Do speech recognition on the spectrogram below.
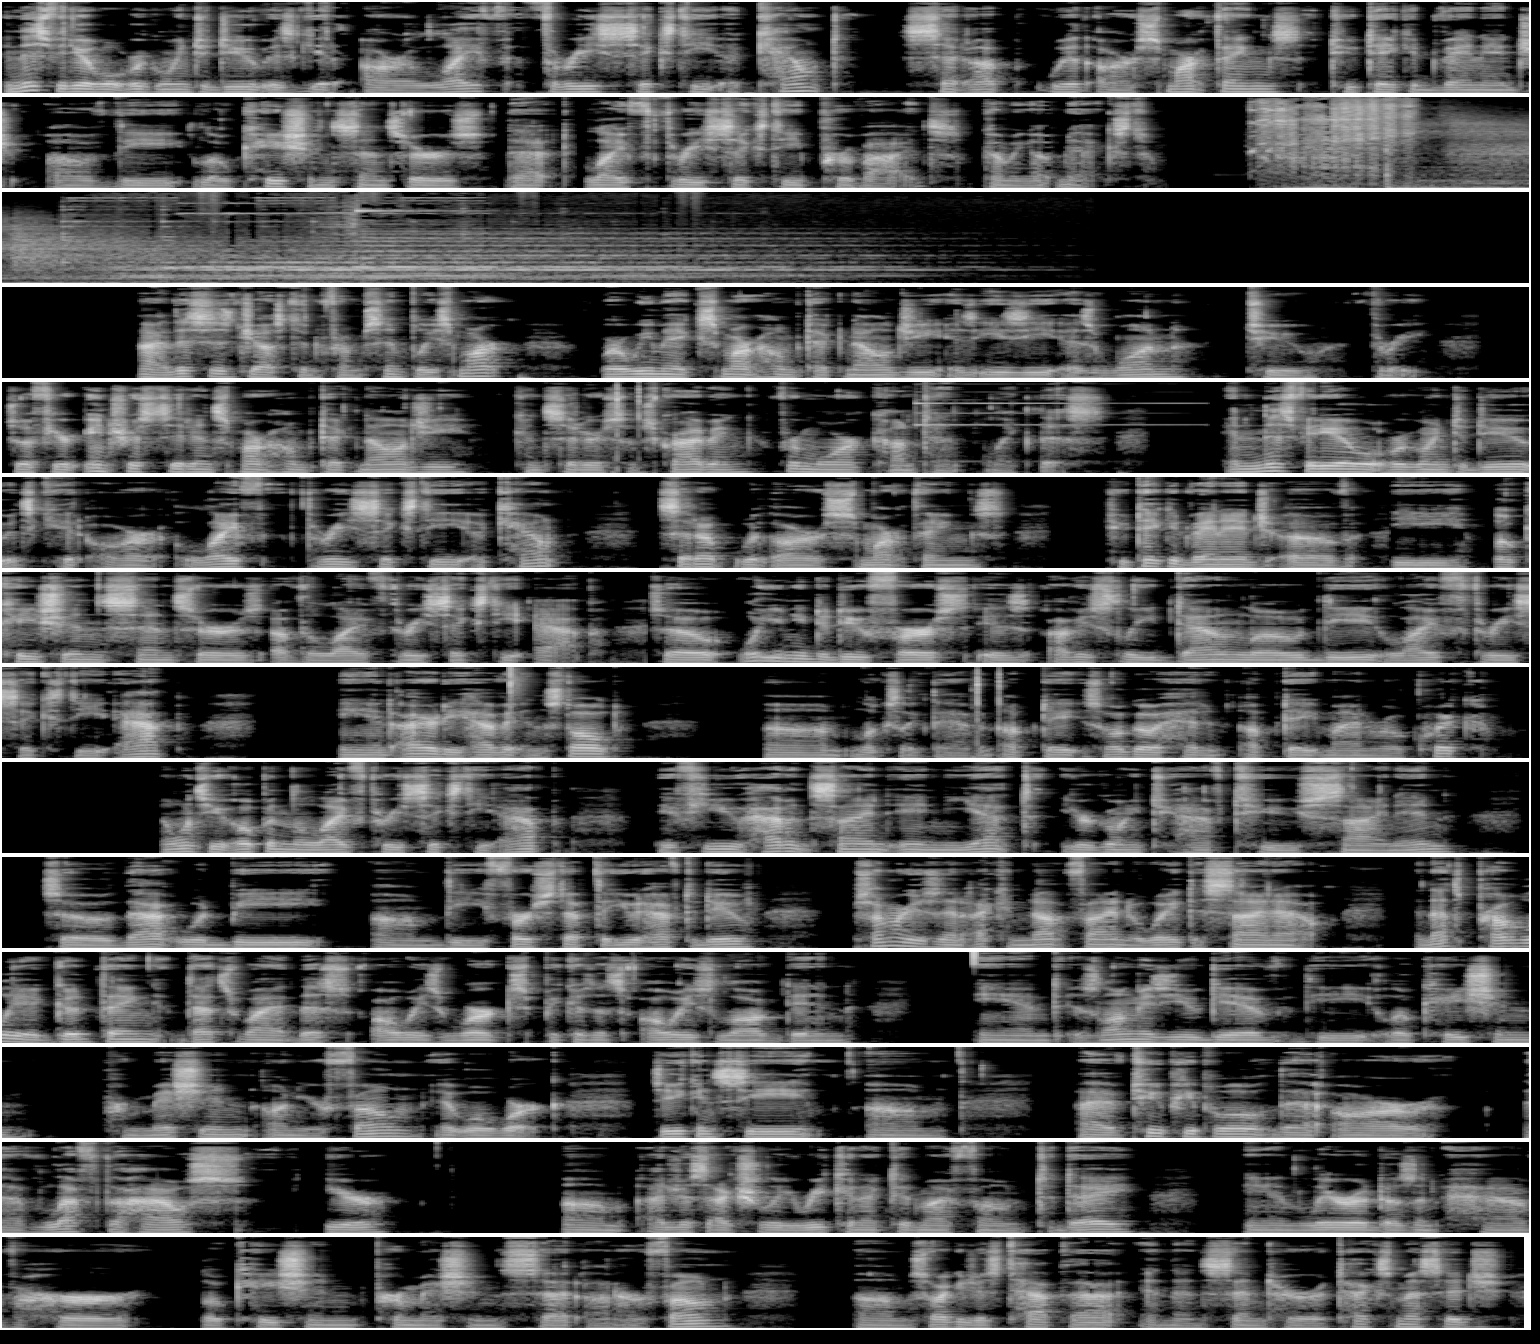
In this video, what we're going to do is get our Life 360 account set up with our SmartThings to take advantage of the location sensors that Life 360 provides. Coming up next. Hi, this is Justin from Simply Smart, where we make smart home technology as easy as one, two, three. So if you're interested in smart home technology, consider subscribing for more content like this. And in this video, what we're going to do is get our Life 360 account set up with our SmartThings to take advantage of the location sensors of the Life 360 app. So what you need to do first is obviously download the Life 360 app and I already have it installed. Um, looks like they have an update, so I'll go ahead and update mine real quick. And once you open the Life 360 app, if you haven't signed in yet, you're going to have to sign in. So that would be um, the first step that you would have to do. For some reason, I cannot find a way to sign out. And that's probably a good thing. That's why this always works because it's always logged in. And as long as you give the location permission on your phone, it will work. So you can see um, I have two people that are that have left the house here. Um, I just actually reconnected my phone today, and Lyra doesn't have her location permission set on her phone. Um, so I could just tap that and then send her a text message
